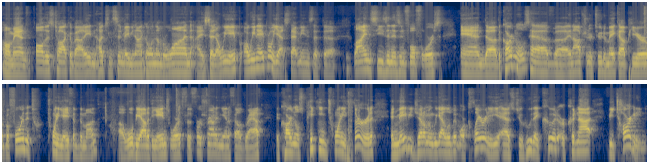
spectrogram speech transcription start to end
Oh man, all this talk about Aidan Hutchinson maybe not going number one. I said, are we April? Are we in April? Yes, that means that the line season is in full force, and uh, the Cardinals have uh, an option or two to make up here before the twenty eighth of the month. Uh, we'll be out at the Ainsworth for the first round in the NFL draft. The Cardinals picking twenty third. And maybe, gentlemen, we got a little bit more clarity as to who they could or could not be targeting.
